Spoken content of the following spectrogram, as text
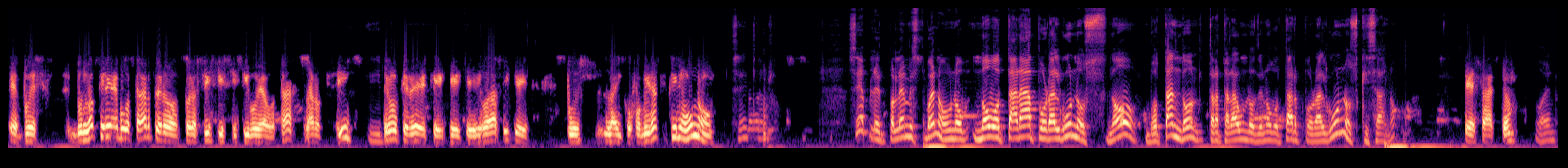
Eh, pues no quería votar, pero pero sí, sí, sí, sí voy a votar, claro que sí. Y... Tengo que, que, que, que, ahora sí que, pues la inconformidad que tiene uno. Sí, claro. Sí, el problema es, bueno, uno no votará por algunos, ¿no? Votando, tratará uno de no votar por algunos, quizá, ¿no? Exacto. Bueno.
